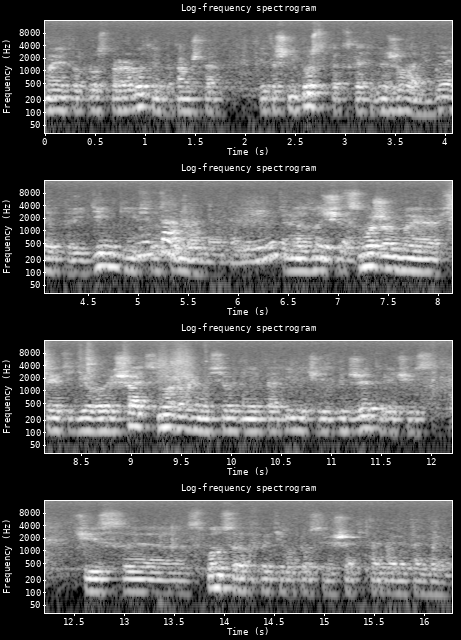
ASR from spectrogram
Мы этот вопрос проработаем, потому что это же не просто, так сказать, одно желание, да, это и деньги, и все Ну да, да, остальное. да, да. и люди Э, Значит, сможем мы все эти дела решать, сможем ли мы сегодня это или через бюджет, или через, через э, спонсоров эти вопросы решать и так далее, и так далее.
